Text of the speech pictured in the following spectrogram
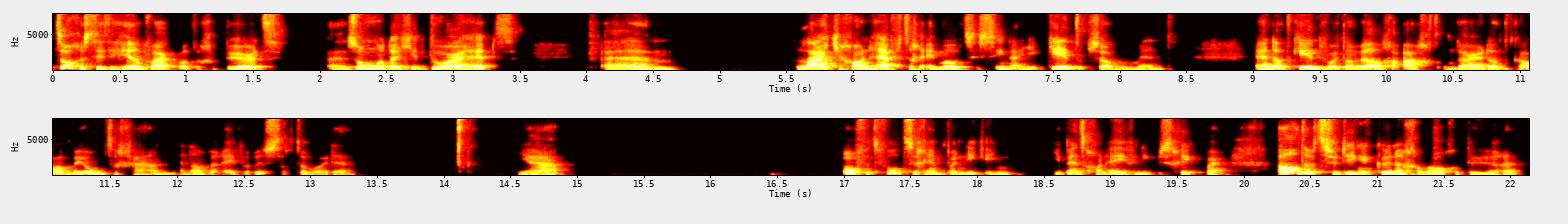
Toch is dit heel vaak wat er gebeurt. Uh, zonder dat je het doorhebt. Um, laat je gewoon heftige emoties zien aan je kind op zo'n moment. En dat kind wordt dan wel geacht om daar dan kalm mee om te gaan. En dan weer even rustig te worden. Ja, of het voelt zich in paniek in. Je bent gewoon even niet beschikbaar. Al dat soort dingen kunnen gewoon gebeuren.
